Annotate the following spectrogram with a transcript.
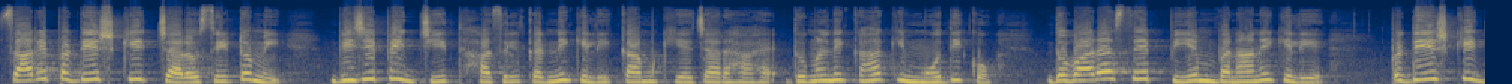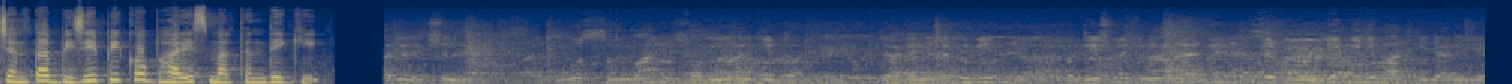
सारे प्रदेश की चारों सीटों में बीजेपी जीत हासिल करने के लिए काम किया जा रहा है। धूमल ने कहा कि मोदी को दोबारा से पीएम बनाने के लिए प्रदेश की जनता बीजेपी को भारी समर्थन देगी। वो सम्मान और स्वाभिमान की बात है। क्या कहेंगे सर क्योंकि प्रदेश में चुनाव है, सिर्फ़ मंडी की ही बात की जा रही है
